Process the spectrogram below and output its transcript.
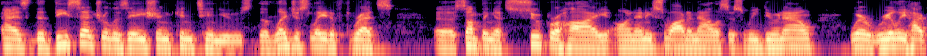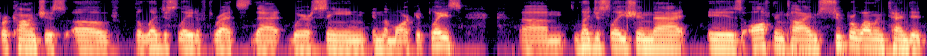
as the decentralization continues, the legislative threats uh, something that's super high on any SWOT analysis we do now. We're really hyper conscious of the legislative threats that we're seeing in the marketplace. Um, legislation that is oftentimes super well intended.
